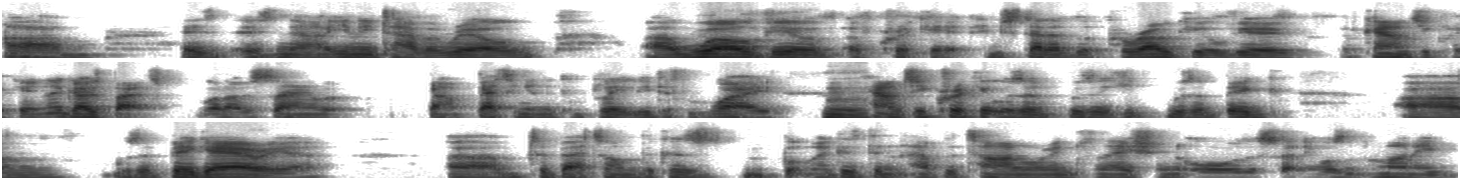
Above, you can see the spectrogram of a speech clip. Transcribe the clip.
um, is, is now you need to have a real uh, world view of, of, cricket instead of the parochial view of county cricket. And that goes back to what I was saying about betting in a completely different way. Mm. County cricket was a was a was a big um, was a big area um, to bet on because bookmakers didn't have the time or inclination, or there certainly wasn't the money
